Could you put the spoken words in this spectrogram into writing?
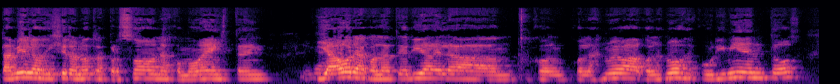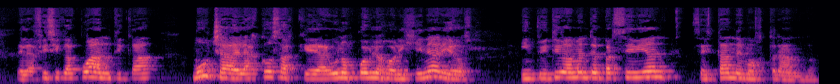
También lo dijeron otras personas, como Einstein. Y ahora con la teoría de la, con, con las nuevas, con los nuevos descubrimientos de la física cuántica, muchas de las cosas que algunos pueblos originarios intuitivamente percibían se están demostrando.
